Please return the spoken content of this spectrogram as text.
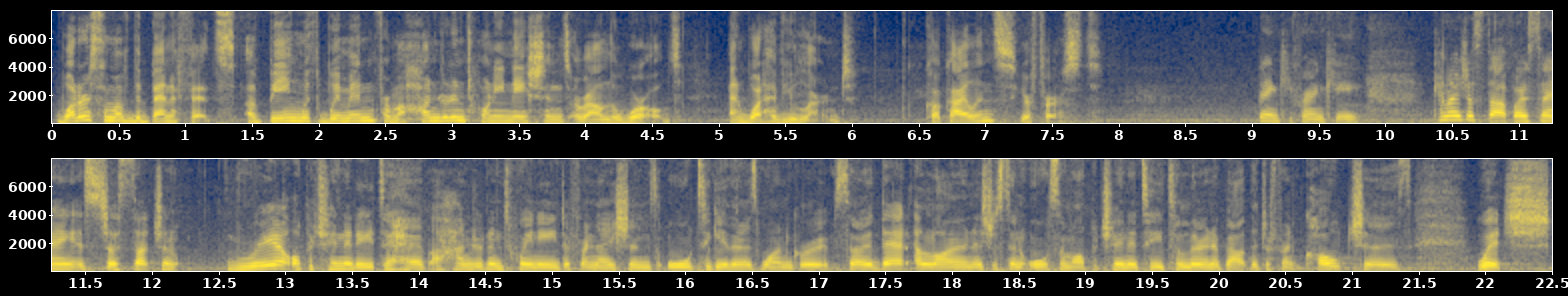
What are some of the benefits of being with women from 120 nations around the world, and what have you learned? Cook Islands, you're first. Thank you, Frankie. Can I just start by saying it's just such an rare opportunity to have 120 different nations all together as one group. So that alone is just an awesome opportunity to learn about the different cultures, which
